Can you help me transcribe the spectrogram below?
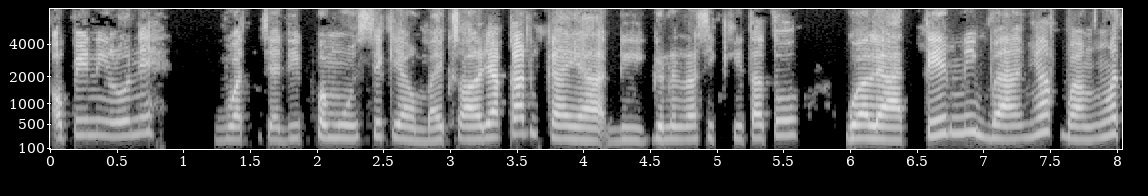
opini lu nih buat jadi pemusik yang baik. Soalnya kan kayak di generasi kita tuh gue liatin nih banyak banget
